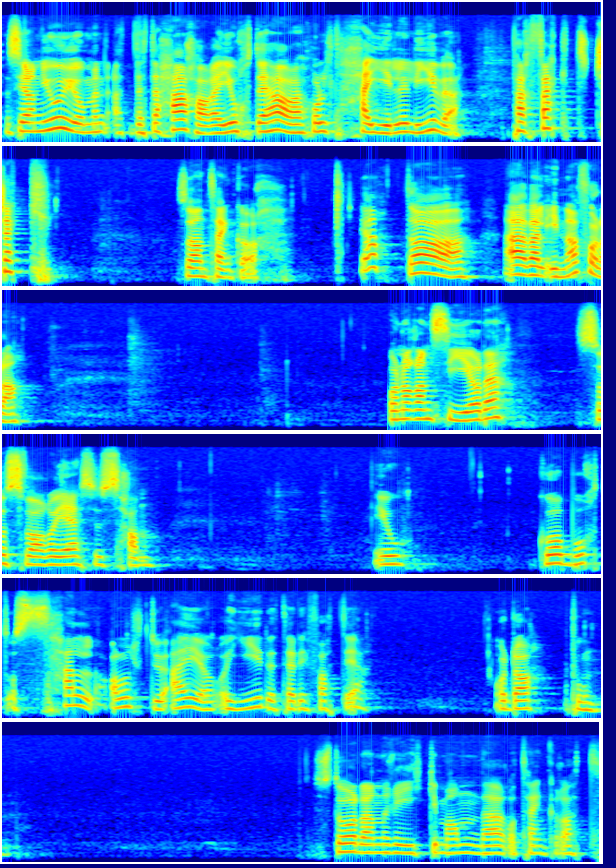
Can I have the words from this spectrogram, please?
Så sier han jo, jo, men dette her har jeg gjort, det har jeg holdt hele livet. Perfekt. Check. Så han tenker ja, da er jeg vel innafor, da. Og når han sier det, så svarer Jesus han. Jo, gå bort og selg alt du eier, og gi det til de fattige. Og da bom. Står den rike mannen der og tenker at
